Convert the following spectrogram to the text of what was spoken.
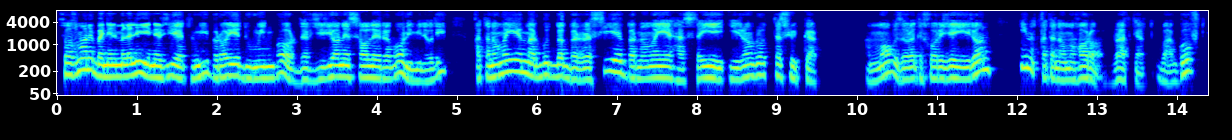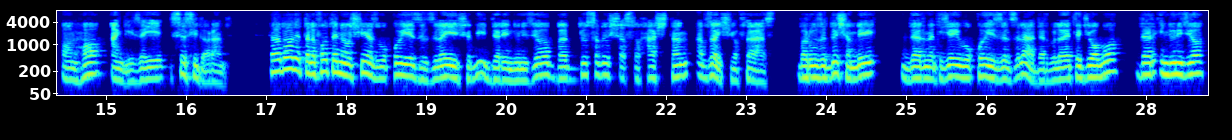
سازمان بین المللی انرژی اتمی برای دومین بار در جریان سال روان میلادی قطعنامه مربوط به بررسی برنامه هسته‌ای ایران را تصویب کرد. اما وزارت خارجه ایران این قطعنامه ها را رد کرد و گفت آنها انگیزه سسی دارند. تعداد تلفات ناشی از وقوع زلزله شدید در اندونزیا به 268 تن افزایش یافته است. به روز دوشنبه در نتیجه وقوع زلزله در ولایت جاوا در اندونزیا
